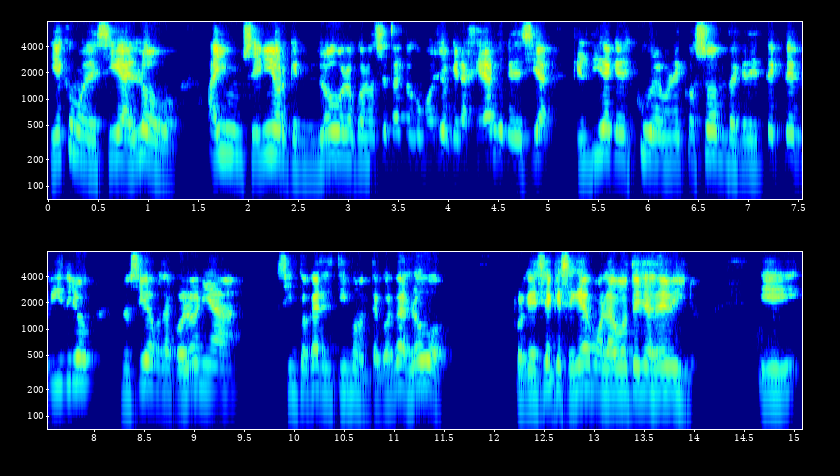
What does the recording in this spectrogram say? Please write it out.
y es como decía el lobo, hay un señor que luego lo conoció tanto como yo, que era Gerardo, que decía que el día que descubra una ecosonda que detecte el vidrio, nos íbamos a Colonia sin tocar el timón. ¿Te acordás, Lobo? Porque decía que seguíamos las botellas de vino. Y,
